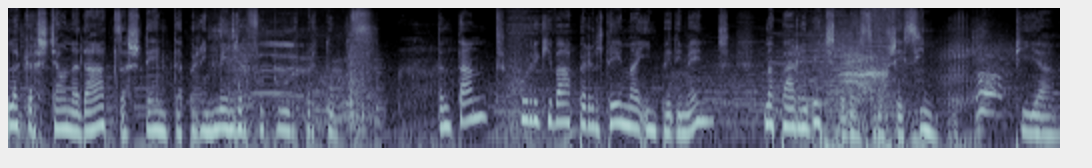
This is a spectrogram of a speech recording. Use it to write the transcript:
L'accarstiauna dazza stenta per un meglio futuro per tutti. Tentant, pure chi va per il tema impediment, na pare invece deve essere usce simple. Pia,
